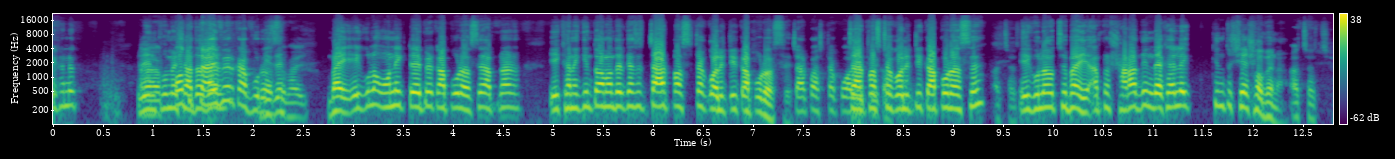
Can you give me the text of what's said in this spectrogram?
এখানে প্লেন ফোমে কত সাত হাজার টাইপের কাপড় আছে ভাই? ভাই এগুলো অনেক টাইপের কাপড় আছে। আপনার এখানে কিন্তু আমাদের কাছে চার পাঁচটা কোয়ালিটির কাপড় আছে। চার পাঁচটা চার পাঁচটা কোয়ালিটির কাপড় আছে। আচ্ছা আচ্ছা, এগুলো হচ্ছে ভাই আপনার সারাদিন দেখাইলে কিন্তু শেষ হবে না। আচ্ছা আচ্ছা।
